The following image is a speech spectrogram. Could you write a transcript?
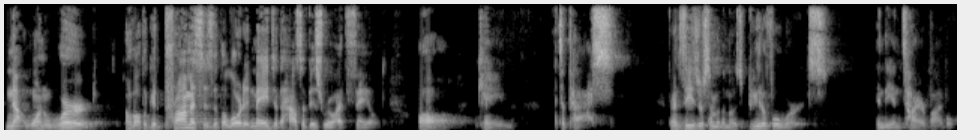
Not one word of all the good promises that the Lord had made to the house of Israel had failed. All came to pass. Friends, these are some of the most beautiful words in the entire Bible.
